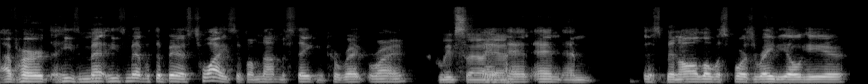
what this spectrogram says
I've heard that he's met he's met with the Bears twice, if I'm not mistaken. Correct, Ryan? I believe so, and, yeah. and and and it's been all over sports radio here.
